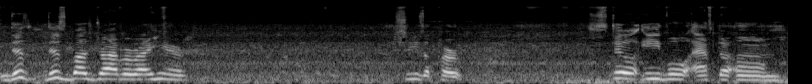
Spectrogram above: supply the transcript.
This this bus driver right here. She's a perp. Still evil after um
